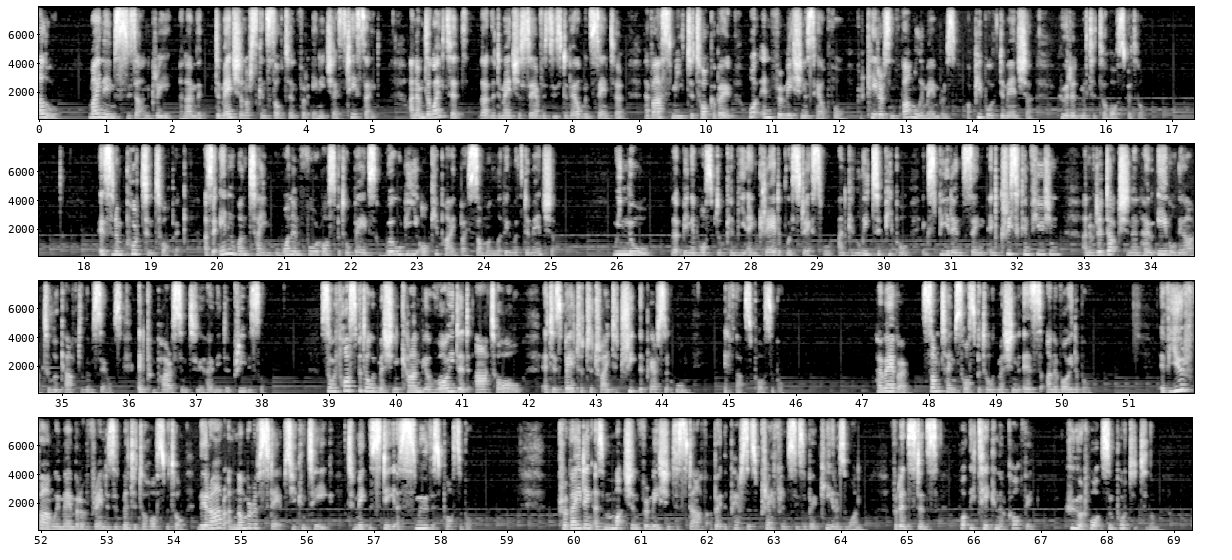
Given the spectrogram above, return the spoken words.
Hello, my name's Suzanne Gray and I'm the Dementia Nurse Consultant for NHS Tayside. And I'm delighted that the Dementia Services Development Centre have asked me to talk about what information is helpful for carers and family members of people with dementia who are admitted to hospital. It's an important topic as at any one time, one in four hospital beds will be occupied by someone living with dementia. We know that being in hospital can be incredibly stressful and can lead to people experiencing increased confusion and a reduction in how able they are to look after themselves in comparison to how they did previously. So, if hospital admission can be avoided at all, it is better to try to treat the person at home if that's possible. However, sometimes hospital admission is unavoidable. If your family member or friend is admitted to hospital, there are a number of steps you can take to make the stay as smooth as possible. Providing as much information to staff about the person's preferences about care is one. For instance, what they take in their coffee, who or what's important to them,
